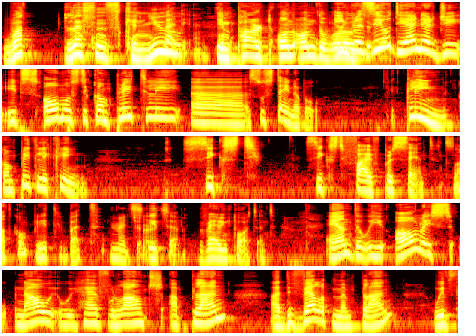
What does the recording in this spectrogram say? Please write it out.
What lessons can you but impart on on the world? In Brazil, the energy it's almost completely uh, sustainable, clean, completely clean. 60, 65%. It's not completely, but it's, it's uh, very important. And we always, now we have launched a plan, a development plan, with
